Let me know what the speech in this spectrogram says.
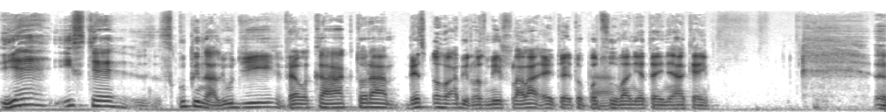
je iste skupina ľudí veľká, ktorá bez toho, aby rozmýšľala, hej, to je to podsúvanie tej nejakej e,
